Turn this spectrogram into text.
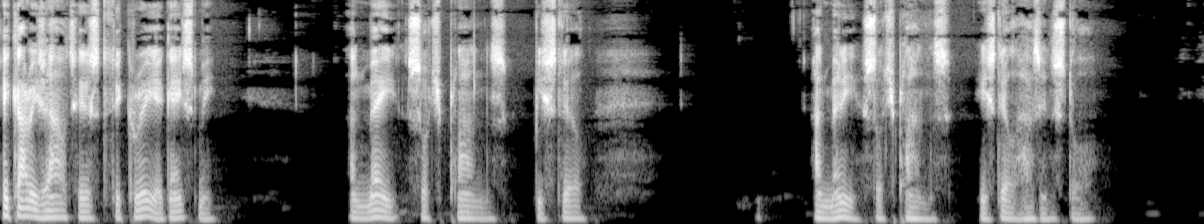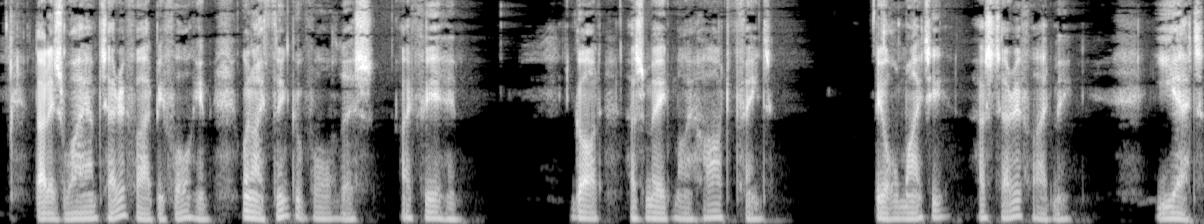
He carries out his decree against me and may such plans be still. And many such plans he still has in store. That is why I'm terrified before him. When I think of all this, I fear him. God has made my heart faint. The Almighty has terrified me. Yet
